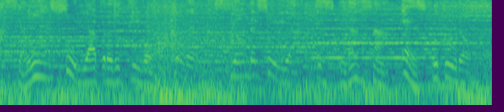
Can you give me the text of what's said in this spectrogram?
hacia un Zulia productivo. Gobernación del Zulia. Esperanza es futuro.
